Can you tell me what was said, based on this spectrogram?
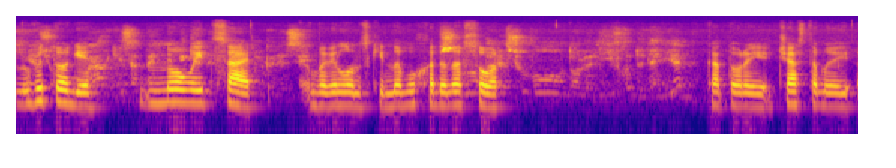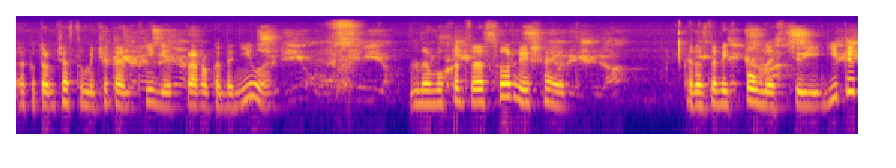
В итоге новый царь вавилонский Навуходоносор, который часто мы, о котором часто мы читаем в книге пророка Данила, Навуходоносор решает раздавить полностью Египет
